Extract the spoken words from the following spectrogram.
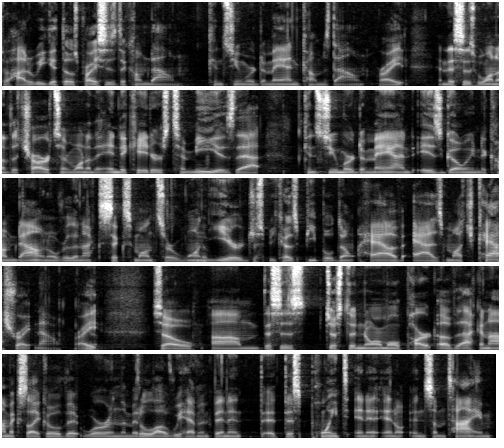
so how do we get those prices to come down consumer demand comes down right and this is one of the charts and one of the indicators to me is that consumer demand is going to come down over the next six months or one year just because people don't have as much cash right now right so um, this is just a normal part of the economic cycle that we're in the middle of. We haven't been in, at this point in it in, in some time,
